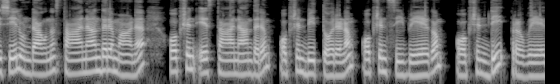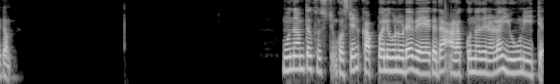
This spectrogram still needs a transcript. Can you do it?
ദിശയിൽ ഉണ്ടാകുന്ന സ്ഥാനാന്തരമാണ്. ഓപ്ഷൻ എ സ്ഥാനാന്തരം ഓപ്ഷൻ ബി ത്വരണം ഓപ്ഷൻ സി വേഗം ഓപ്ഷൻ ഡി പ്രവേഗം. മൂന്നാമത്തെ ക്വസ്റ്റ്യൻ കപ്പലുകളുടെ വേഗത അളക്കുന്നതിനുള്ള യൂണിറ്റ്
